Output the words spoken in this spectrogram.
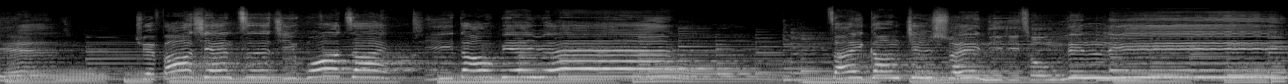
前，却发现自己活在剃刀边缘。在钢筋水泥的丛林里，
